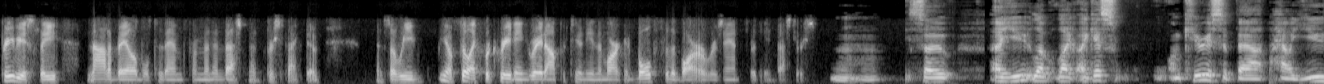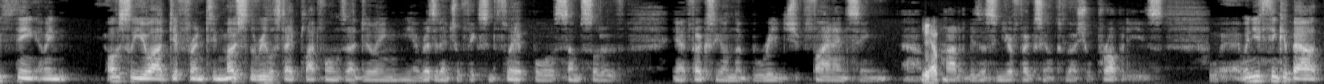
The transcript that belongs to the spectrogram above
previously not available to them from an investment perspective. And so we, you know, feel like we're creating a great opportunity in the market, both for the borrowers and for the investors. Mm-hmm. So, are you like? I guess I'm curious about how you think. I mean, obviously, you are different. In most of the real estate platforms are doing, you know, residential fix and flip or some sort of, you know, focusing on the bridge financing um, yep. part of the business, and you're focusing on commercial properties. When you think about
